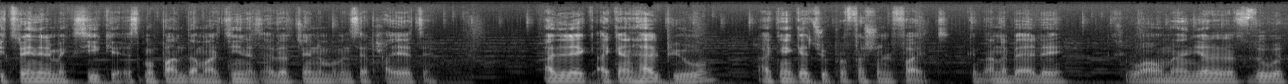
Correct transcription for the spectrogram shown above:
في trainer مكسيكي اسمه باندا مارتينيز هذا ال trainer ما بنساه بحياتي قال لي ليك I can help you. I can get you professional fight. قلت أنا له wow man يلا let's do it.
